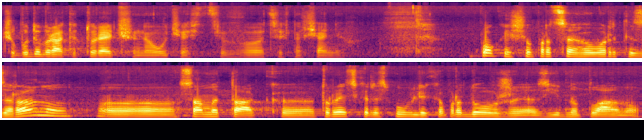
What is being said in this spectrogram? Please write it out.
Чи буде брати Туреччина участь в цих навчаннях? Поки що про це говорити зарано. Саме так Турецька Республіка продовжує згідно плану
